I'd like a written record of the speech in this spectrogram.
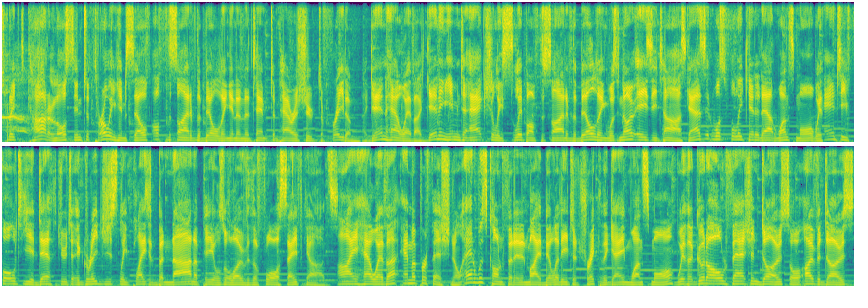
tricked Carlos into throwing himself off the side of the building in an attempt to parachute to freedom. Again, however, getting him to actually slip off the side of the building was no easy task, as it was fully kitted out once more with anti-fall to your death due to egregiously placed banana peels all over the floor safeguards. I, however, am a professional and was confident in my ability to trick the game once more with a good old-fashioned dose or overdose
